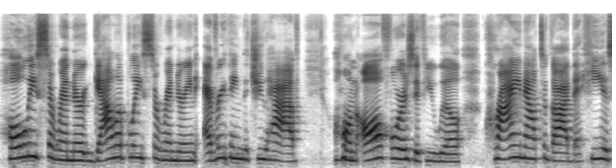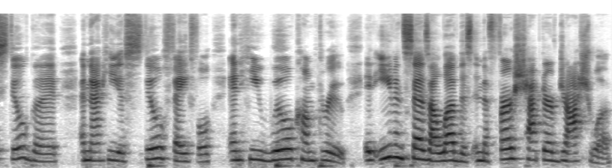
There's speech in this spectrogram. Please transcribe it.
wholly surrender, gallantly surrendering everything that you have on all fours, if you will, crying out to God that He is still good and that He is still faithful and He will come through. It even says, I love this, in the first chapter of Joshua.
